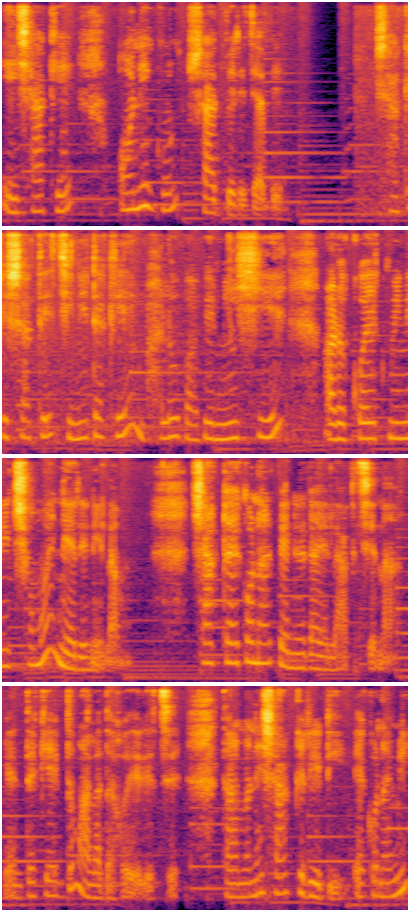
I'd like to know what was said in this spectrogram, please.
এই শাকে অনেক গুণ স্বাদ বেড়ে যাবে। শাকের সাথে চিনিটাকে ভালোভাবে মিশিয়ে আরও কয়েক মিনিট সময় নেড়ে নিলাম। শাকটা এখন আর প্যানের গায়ে লাগছে না প্যান থেকে একদম আলাদা হয়ে গেছে। তার মানে শাক রেডি এখন আমি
